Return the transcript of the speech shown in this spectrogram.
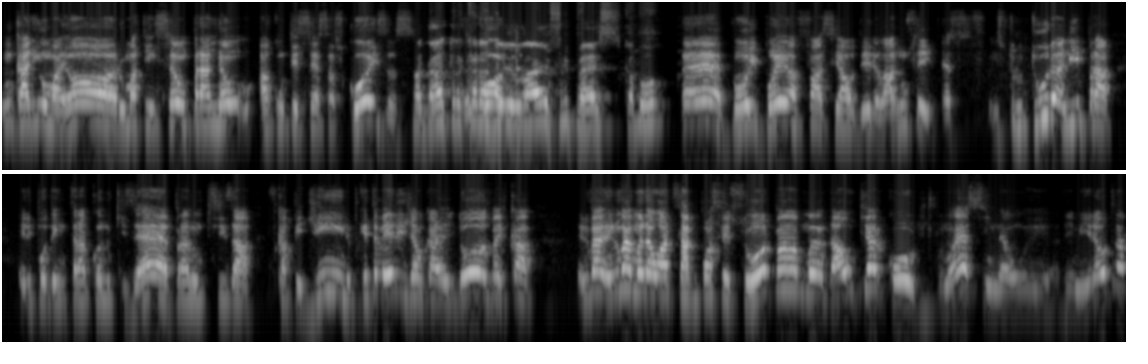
um carinho maior, uma atenção para não acontecer essas coisas. Cadastra a cara dele lá é free pass, acabou. É, põe, põe a facial dele lá, não sei, é estrutura ali para ele poder entrar quando quiser, para não precisar ficar pedindo, porque também ele já é um cara idoso, vai ficar. Ele, vai, ele não vai mandar o WhatsApp pro assessor para mandar o QR Code. Tipo, não é assim, né? O Ademir é outra,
